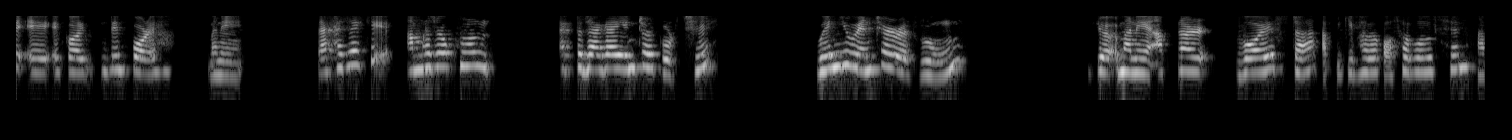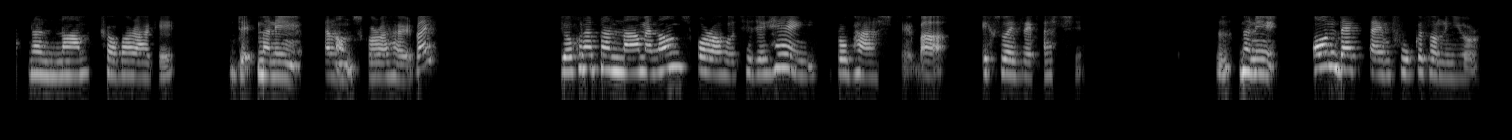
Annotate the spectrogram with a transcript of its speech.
কয়েকদিন পরে মানে দেখা যায় কি, আমরা যখন একটা জায়গায় এন্টার করছি ওয়েন ইউ এন্টার রুম মানে আপনার ভয়েসটা আপনি কীভাবে কথা বলছেন, আপনার নাম সবার আগে মানে অ্যানাউন্স করা হয় রাইট যখন আপনার নাম অ্যানাউন্স করা হচ্ছে যে হ্যাঁ প্রভা আসছে বা এক্স ওয়াই জেড আসছে। মানে on that time focus on your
